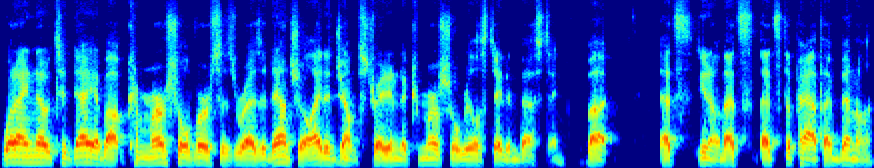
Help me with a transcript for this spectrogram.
what I know today about commercial versus residential, I'd have jumped straight into commercial real estate investing. But that's you know that's that's the path I've been on.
